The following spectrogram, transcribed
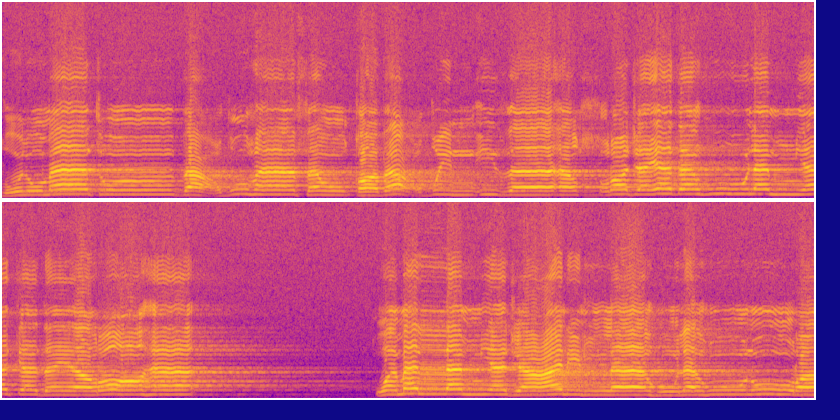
ظلمات بعضها فوق بعض إذا أخرج يده لم يكد يراها ومن لم يجعل الله له نورا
